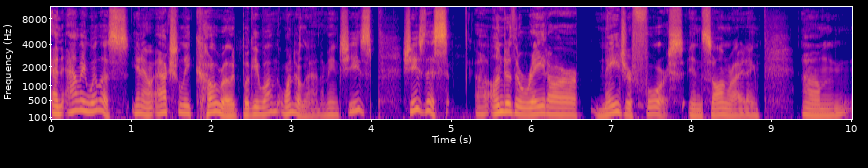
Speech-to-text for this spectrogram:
and Allee Willis, you know, actually co-wrote Boogie Wonderland. I mean, she's she's this uh, under the radar major force in songwriting. Um,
